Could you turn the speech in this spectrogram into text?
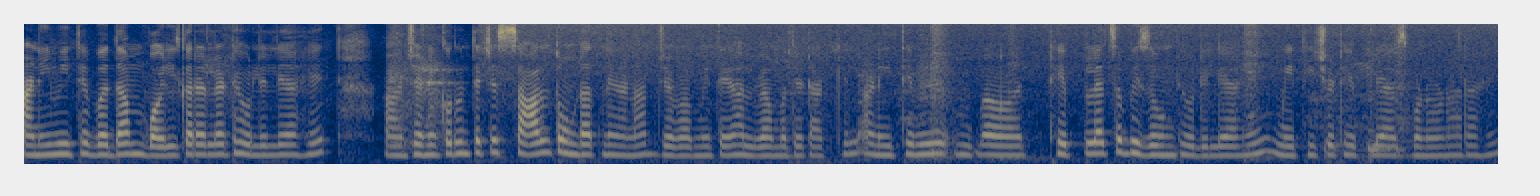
आणि मी इथे बदाम बॉईल करायला ठेवलेले आहेत. जेणेकरून त्याचे साल तोंडात नाही येणार जेव्हा मी ते हलव्यामध्ये टाकेल. आणि इथे मी ठेपल्याचं भिजवून ठेवलेले आहे. मेथीचे ठेपले आज बनवणार आहे.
